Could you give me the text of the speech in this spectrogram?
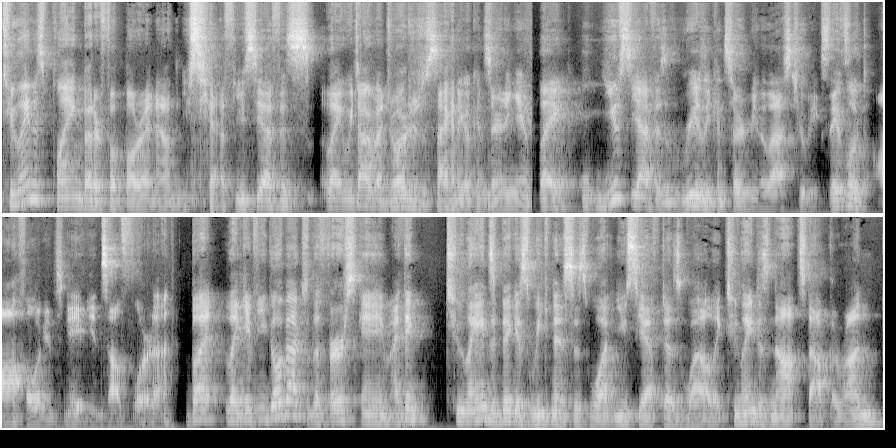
Tulane is playing better football right now than UCF. UCF is like we talked about Georgia just a second ago concerning you. Like UCF has really concerned me the last two weeks. They've looked awful against Navy in South Florida. But like if you go back to the first game, I think Tulane's biggest weakness is what UCF does well. Like Tulane does not stop the run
